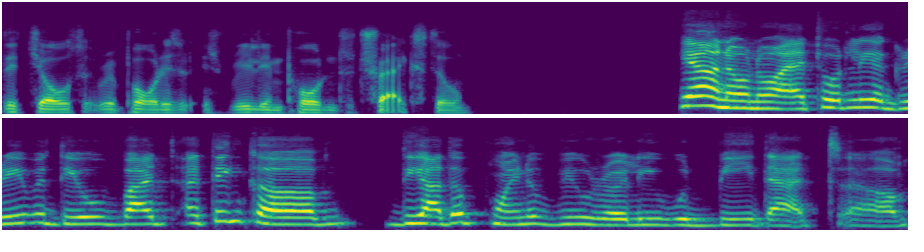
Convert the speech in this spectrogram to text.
the joel report is, is really important to track still yeah, no, no, I totally agree with you. But I think um, the other point of view really would be that uh,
